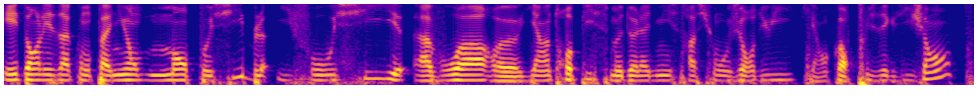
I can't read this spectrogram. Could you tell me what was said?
Et dans les accompagnements possibles, il faut aussi avoir, euh, il y a un tropisme de l'administration aujourd'hui qui est encore plus exigeante.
